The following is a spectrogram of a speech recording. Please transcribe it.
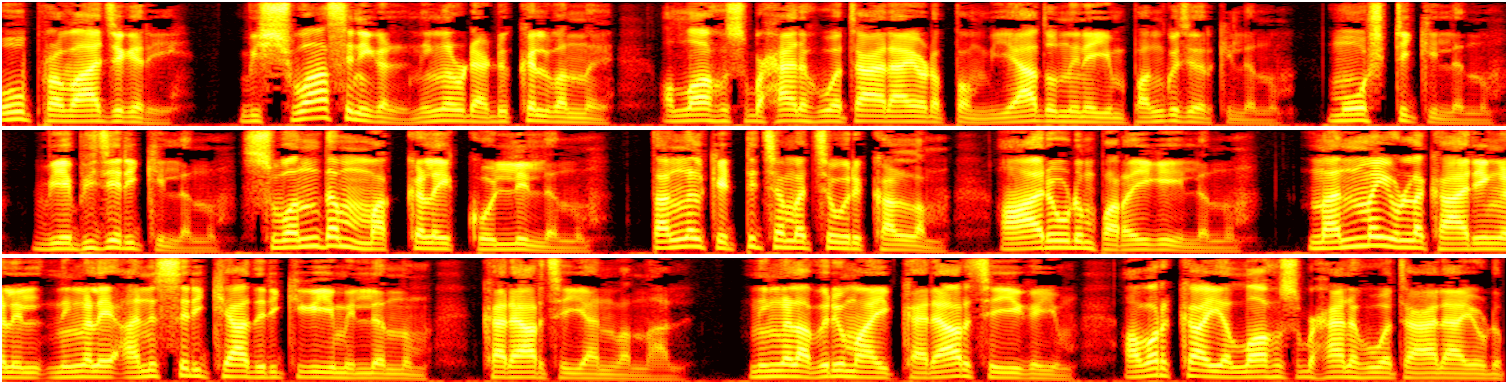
ഓ പ്രവാചകരെ വിശ്വാസിനികൾ നിങ്ങളുടെ അടുക്കൽ വന്ന് അള്ളാഹു സുബഹാനഹുവറ്റായായോടൊപ്പം യാതൊന്നിനെയും പങ്കുചേർക്കില്ലെന്നും മോഷ്ടിക്കില്ലെന്നും വ്യഭിചരിക്കില്ലെന്നും സ്വന്തം മക്കളെ കൊല്ലില്ലെന്നും തങ്ങൾ കെട്ടിച്ചമച്ച ഒരു കള്ളം ആരോടും പറയുകയില്ലെന്നും നന്മയുള്ള കാര്യങ്ങളിൽ നിങ്ങളെ അനുസരിക്കാതിരിക്കുകയുമില്ലെന്നും കരാർ ചെയ്യാൻ വന്നാൽ നിങ്ങൾ അവരുമായി കരാർ ചെയ്യുകയും അവർക്കായി അള്ളാഹു സുബഹാനഹുവറ്റായാലയോട്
